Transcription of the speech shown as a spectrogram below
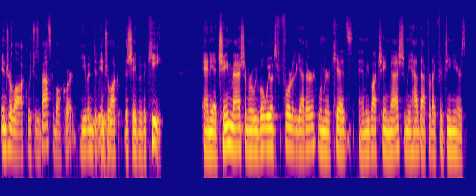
interlock, which was a basketball court. He even did interlock the shape of a key, and he had chain mesh. I remember we, we went to Florida together when we were kids, and we bought chain mesh, and we had that for like 15 years.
